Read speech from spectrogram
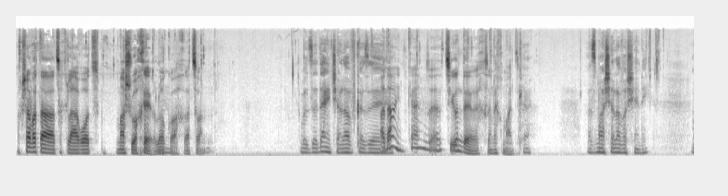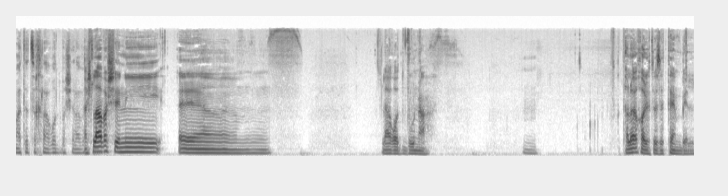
עכשיו אתה צריך להראות משהו אחר, לא Mm. כוח רצון. אבל זה עדיין שלב כזה... עדיין, כן, זה ציון דרך, זה נחמד. כן. אז מה השלב השני? מה אתה צריך להראות בשלב השני? השלב השני, אה, להראות תבונה. Mm. אתה לא יכול להיות איזה טמבל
